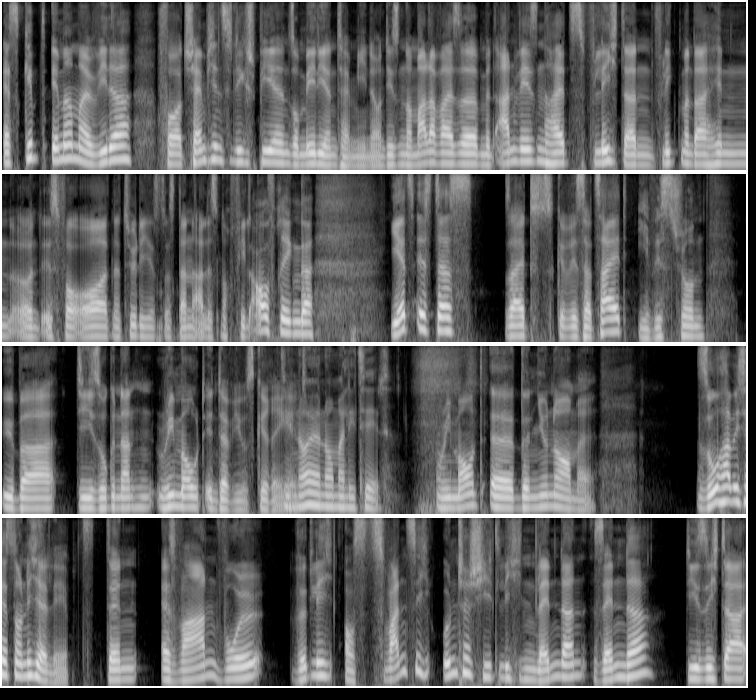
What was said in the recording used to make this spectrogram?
es gibt immer mal wieder vor Champions League-Spielen so Medientermine und die sind normalerweise mit Anwesenheitspflicht, dann fliegt man da hin und ist vor Ort. Natürlich ist das dann alles noch viel aufregender. Jetzt ist das seit gewisser Zeit, ihr wisst schon, über die sogenannten Remote-Interviews geregelt. Die neue Normalität. Remote, äh, the new normal. So habe ich es jetzt noch nicht erlebt, denn es waren wohl wirklich aus 20 unterschiedlichen Ländern Sender, die sich da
